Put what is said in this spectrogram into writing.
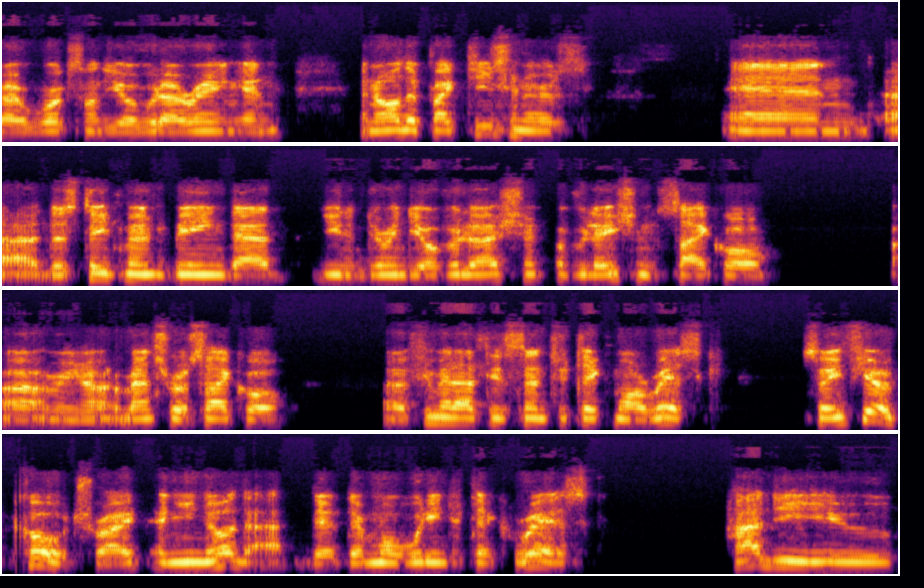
uh, works on the Ovula ring and, and other practitioners. And uh, the statement being that you know during the ovulation ovulation cycle, uh, I mean uh, menstrual cycle, uh, female athletes tend to take more risk so if you're a coach, right, and you know that they're, they're more willing to take risk, how do you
